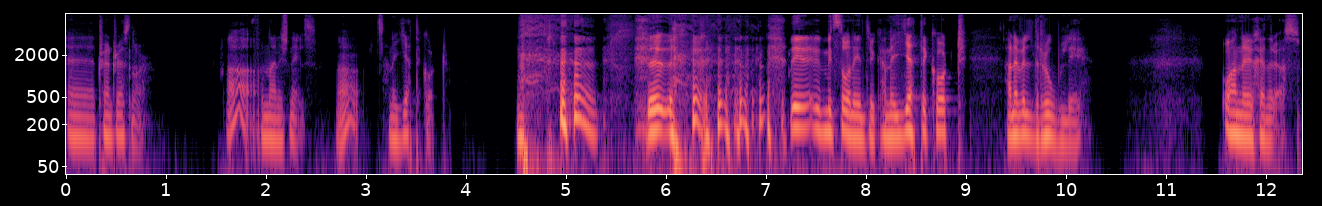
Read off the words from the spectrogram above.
Eh, Trent Reznor Ah, från Nine Inch Nails. ah. Han är jättekort. det, Det är mitt stående intryck. Han är jättekort, han är väldigt rolig. Och han är generös.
